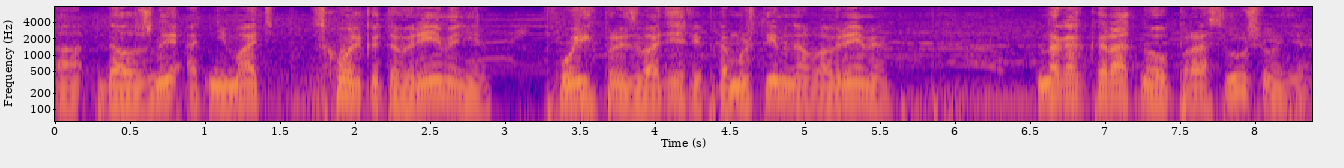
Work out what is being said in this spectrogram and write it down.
а, должны отнимать сколько-то времени у их производителей, потому что именно во время многократного прослушивания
